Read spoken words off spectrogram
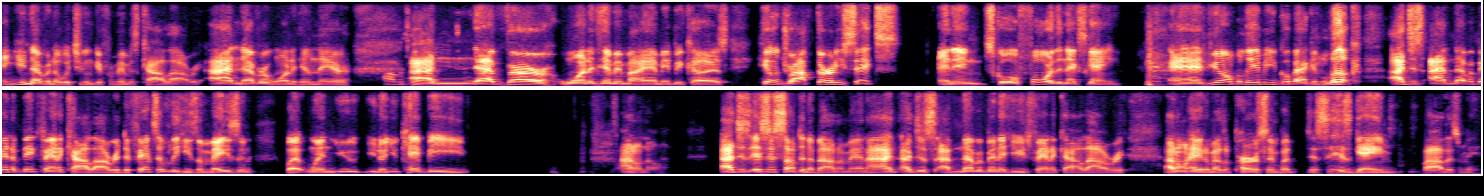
and you never know what you can get from him is Kyle Lowry. I never wanted him there. I, was I never wanted him in Miami because he'll drop 36 and then score four the next game and if you don't believe me, you go back and look. I just I've never been a big fan of Kyle Lowry. Defensively, he's amazing, but when you you know you can't be, I don't know. I just it's just something about him, man. I I just I've never been a huge fan of Kyle Lowry. I don't hate him as a person, but just his game bothers me.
